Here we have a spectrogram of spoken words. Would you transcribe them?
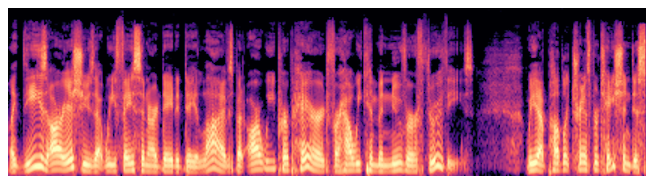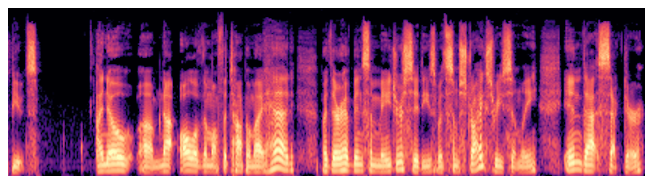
Like these are issues that we face in our day to day lives, but are we prepared for how we can maneuver through these? We have public transportation disputes. I know um, not all of them off the top of my head, but there have been some major cities with some strikes recently in that sector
